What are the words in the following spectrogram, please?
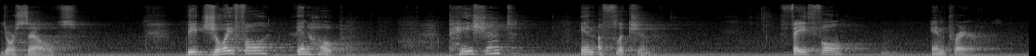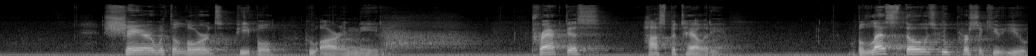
yourselves. Be joyful in hope, patient in affliction faithful in prayer. Share with the Lord's people who are in need. Practice hospitality. Bless those who persecute you.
